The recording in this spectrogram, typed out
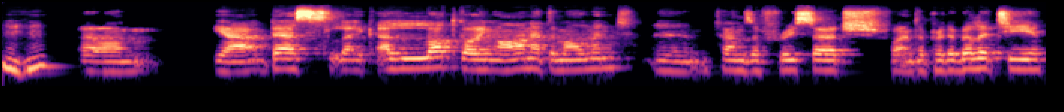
Mm-hmm. Um, yeah, there's like a lot going on at the moment in terms of research for interpretability.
